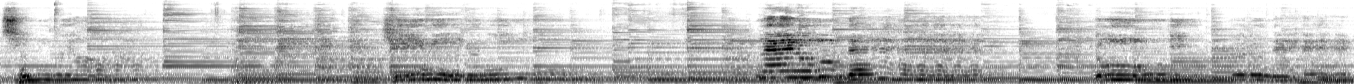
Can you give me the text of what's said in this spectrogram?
친구야 힘이 드니 내 눈에 눈물이 흐르네.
